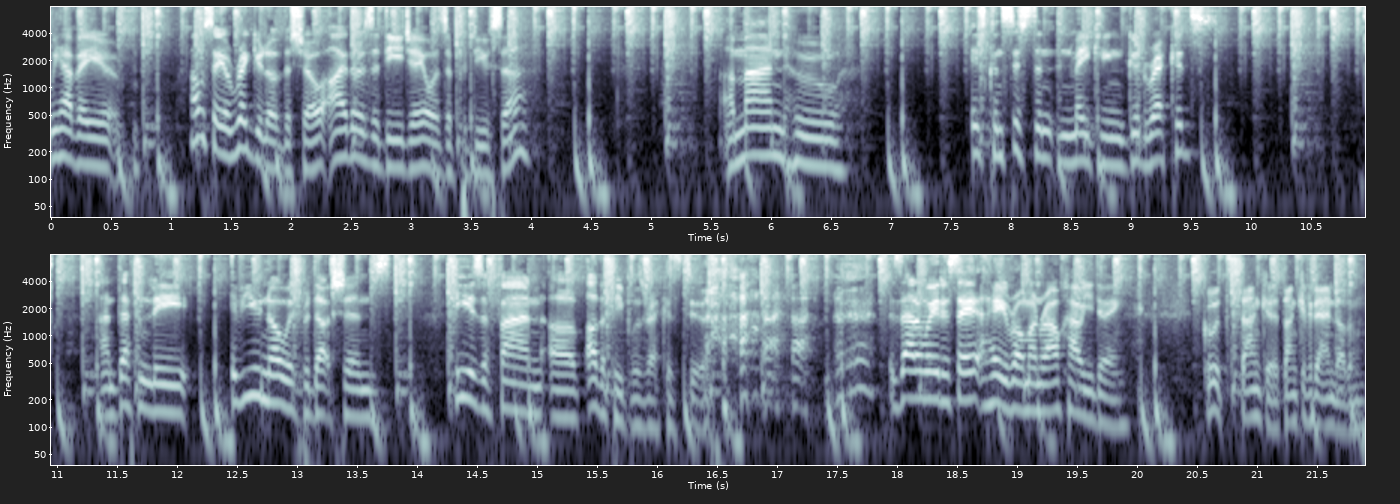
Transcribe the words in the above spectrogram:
we have a, I would say a regular of the show, either as a DJ or as a producer. A man who is consistent in making good records. And definitely, if you know his productions, he is a fan of other people's records too. is that a way to say it? Hey, Roman Rauch, how are you doing? Gut, danke. Danke für die Einladung.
